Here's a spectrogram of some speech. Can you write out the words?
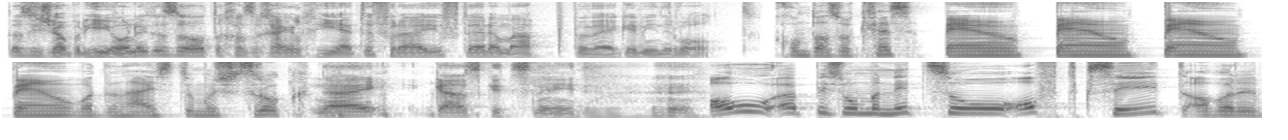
Das ist aber hier auch nicht so. Da kann sich eigentlich jeder frei auf dieser Map bewegen, wie er will. Kommt also kein Bäu, Bäu, Bäu, Bäu, was dann heisst, du musst zurück? Nein, das gibt es nicht. auch etwas, was man nicht so oft sieht, aber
